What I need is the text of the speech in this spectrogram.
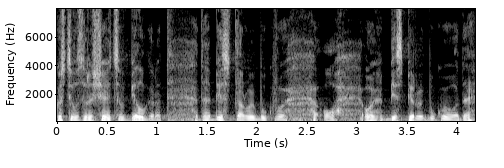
Костя возвращается в Белгород. Да, без второй буквы О. Ой, без первой буквы О, да?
